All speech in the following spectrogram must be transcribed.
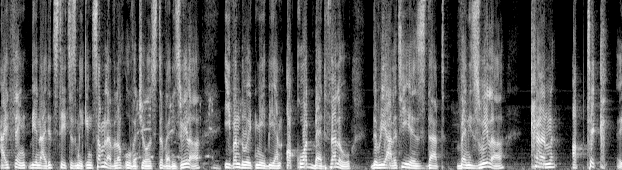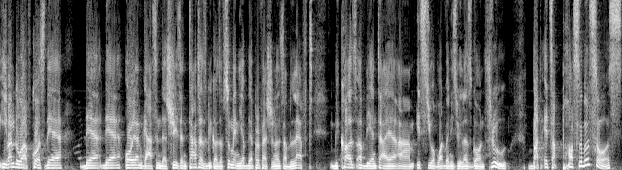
I think the United States is making some level of overtures to Venezuela, even though it may be an awkward bedfellow. The reality is that Venezuela can uptick, even though, of course, their their their oil and gas industries and tatters because of so many of their professionals have left because of the entire um, issue of what Venezuela's gone through. But it's a possible source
